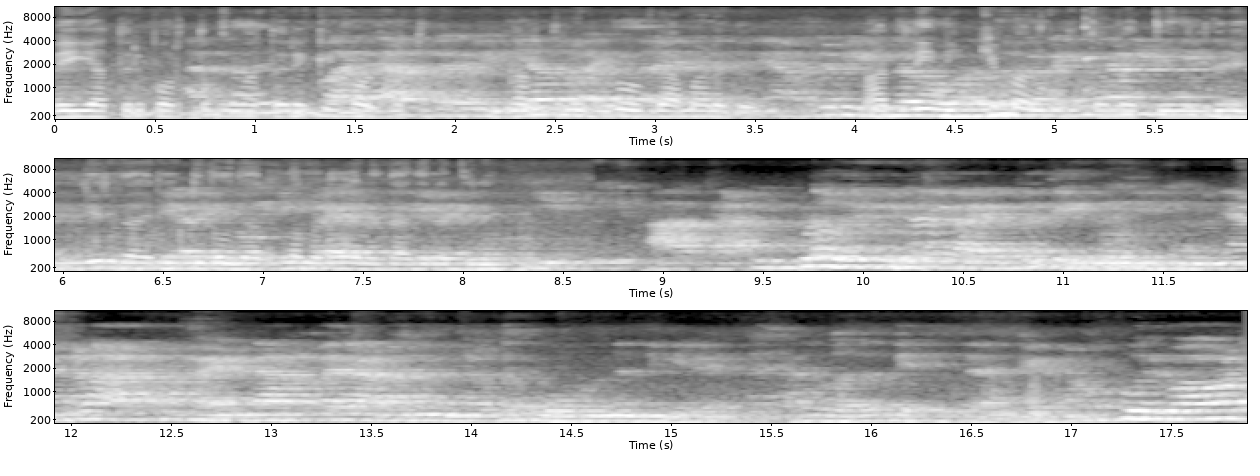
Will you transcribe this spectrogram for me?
വെയ്യാത്തവർ പുറത്ത് പോകാത്തവരൊക്കെ കൊണ്ടിട്ട് നടത്തുന്ന ഒരു പ്രോഗ്രാമാണിത്. അതിൽ എനിക്കും പങ്കെടുക്കാൻ പറ്റിയെന്നുള്ളത് വലിയൊരു കാര്യമായിട്ട് തോന്നാറ് നമ്മുടെ വനിതാ ദിനത്തിന് ഒരുപാട്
